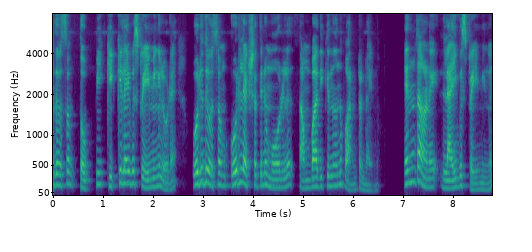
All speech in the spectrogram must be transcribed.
ദിവസം തൊപ്പി കിക്ക് ലൈവ് സ്ട്രീമിങ്ങിലൂടെ ഒരു ദിവസം ഒരു ലക്ഷത്തിന് മുകളിൽ സമ്പാദിക്കുന്നതെന്ന് പറഞ്ഞിട്ടുണ്ടായിരുന്നു. എന്താണ് ലൈവ് സ്ട്രീമിങ്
